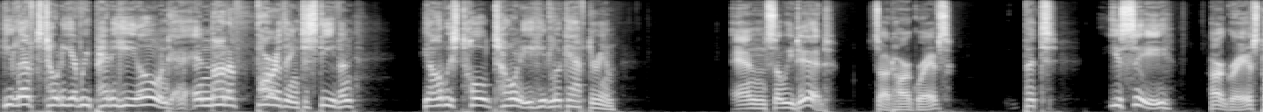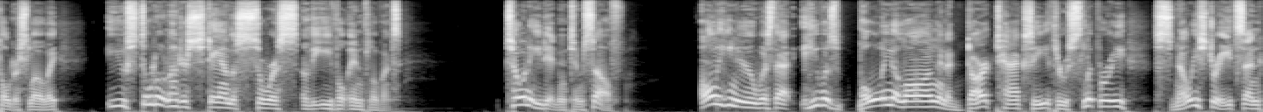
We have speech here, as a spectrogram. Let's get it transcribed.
He left Tony every penny he owned, and not a farthing to Stephen. He always told Tony he'd look after him. And so he did, said Hargraves. But, you see, Hargraves told her slowly, you still don't understand the source of the evil influence. Tony didn't himself. All he knew was that he was bowling along in a dark taxi through slippery, snowy streets and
